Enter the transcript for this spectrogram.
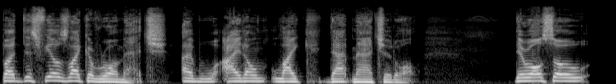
but this feels like a Raw match. I, I don't like that match at all. They're also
